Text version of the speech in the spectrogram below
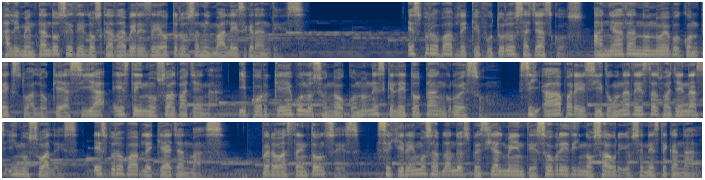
alimentándose de los cadáveres de otros animales grandes. Es probable que futuros hallazgos añadan un nuevo contexto a lo que hacía esta inusual ballena y por qué evolucionó con un esqueleto tan grueso. Si ha aparecido una de estas ballenas inusuales, es probable que hayan más. Pero hasta entonces, seguiremos hablando especialmente sobre dinosaurios en este canal,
